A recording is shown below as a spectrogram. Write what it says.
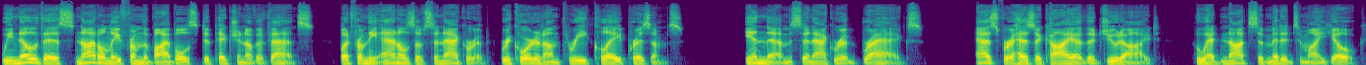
We know this not only from the Bible's depiction of events, but from the annals of Sennacherib recorded on three clay prisms. In them, Sennacherib brags As for Hezekiah the Judahite, who had not submitted to my yoke,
